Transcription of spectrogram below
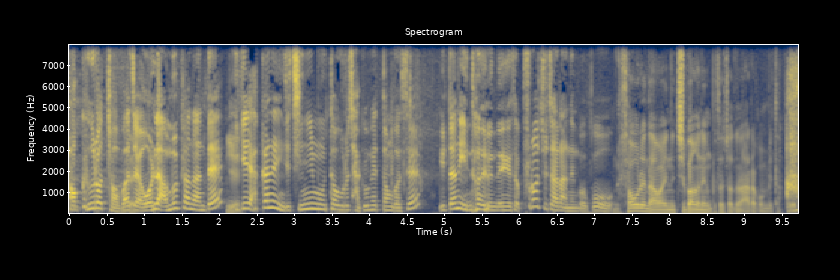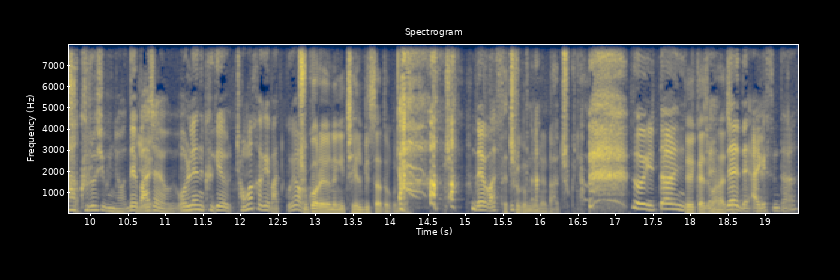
어 그렇죠 맞아요. 네. 원래 안 불편한데 예. 이게 약간의 이제 진입문턱으로 작용했던 것을 일단은 인터넷 은행에서 풀어주자라는 거고. 서울에 나와 있는 지방은행부터 저는 알아봅니다. 그래서 아 그러시군요. 네 예. 맞아요. 원래는 그게 정확하게 맞고요. 주거래 은행이 제일 비싸더군요. 네 맞습니다. 대출 금리는 아주 그냥. 그래서 일단 여기까지만 네, 하죠. 네, 네 예. 알겠습니다.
